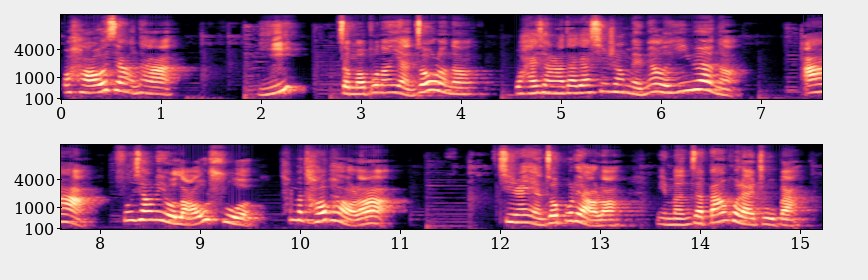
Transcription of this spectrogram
我好想它。咦，怎么不能演奏了呢？我还想让大家欣赏美妙的音乐呢。啊，风箱里有老鼠，它们逃跑了。既然演奏不了了，你们再搬回来住吧。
